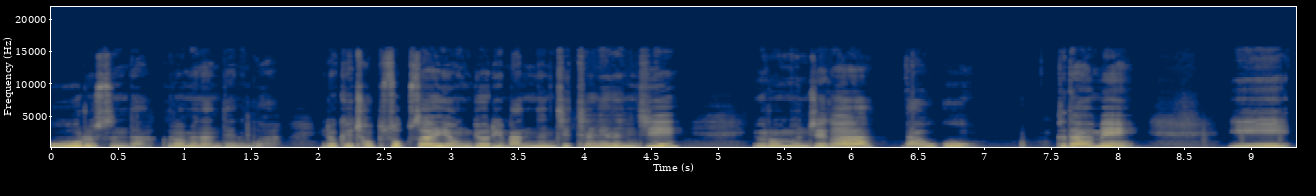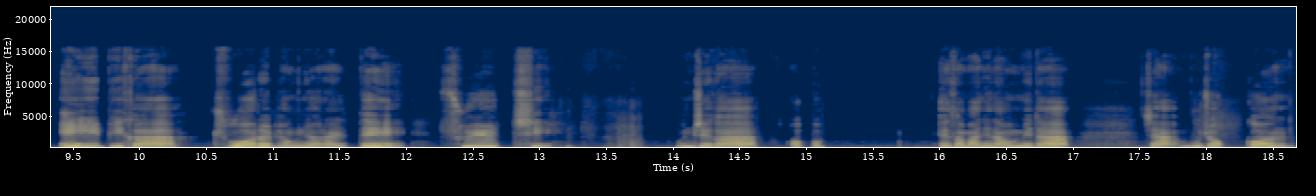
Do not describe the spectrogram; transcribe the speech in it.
or로 쓴다. 그러면 안 되는 거야. 이렇게 접속사의 연결이 맞는지 틀리는지 이런 문제가 나오고 그 다음에 이 A, B가 주어를 병렬할 때 수일치 문제가 어법에서 많이 나옵니다. 자, 무조건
